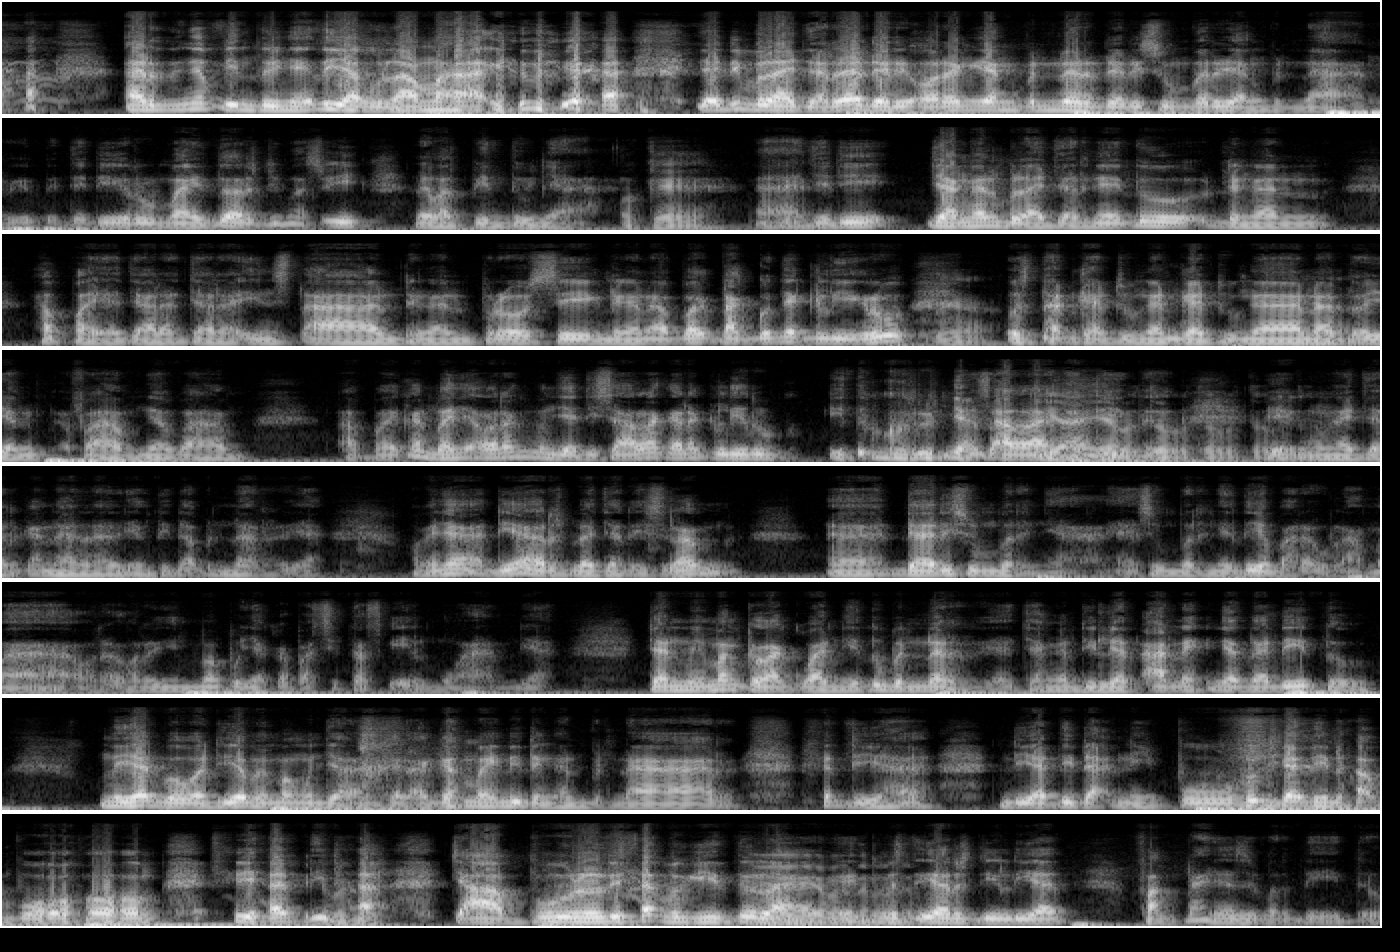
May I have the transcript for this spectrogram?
Artinya pintunya itu ya ulama gitu ya. Jadi belajarnya dari orang yang benar, dari sumber yang benar. Gitu. Jadi rumah itu harus dimasuki lewat pintunya. Oke. Nah, Oke. jadi jangan belajarnya itu dengan apa ya cara-cara instan, dengan browsing, dengan apa takutnya keliru Iya. Ustadz gadungan-gadungan Iya. atau yang pahamnya paham apa kan banyak orang menjadi salah karena keliru itu gurunya salah Iya kan iya gitu. betul betul betul. Dia betul. mengajarkan hal-hal yang tidak benar ya. Makanya dia harus belajar Islam eh, dari sumbernya. Ya, sumbernya itu ya para ulama, orang-orang yang memang punya kapasitas keilmuan ya. Dan memang kelakuannya itu benar ya. Jangan dilihat anehnya tadi itu. Melihat bahwa dia memang menjalankan agama ini dengan benar. Dia dia tidak nipu, dia tidak bohong, dia tidak cabul, dia begitulah. Iya, iya, benar, Itu Mesti benar. harus dilihat faktanya seperti itu.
